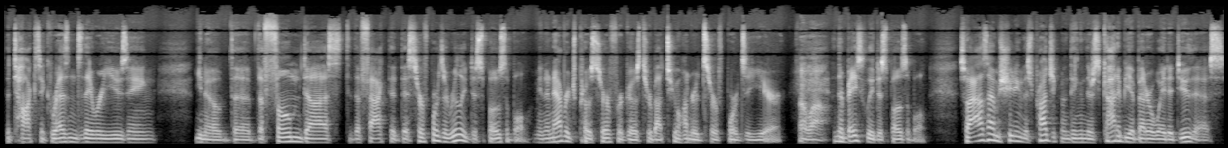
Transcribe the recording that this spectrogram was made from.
the toxic resins they were using, you know the the foam dust the fact that the surfboards are really disposable. I mean an average pro surfer goes through about 200 surfboards a year. Oh wow. And they're basically disposable. So as i'm shooting this project i'm thinking there's got to be a better way to do this.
